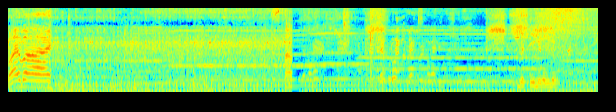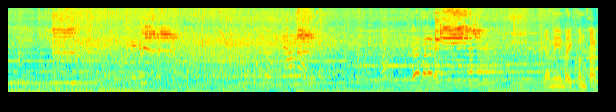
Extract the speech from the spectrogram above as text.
বাই বাই। বেক কৰি ল'ব বোলে আমি বাইকখন পাৰ্ক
